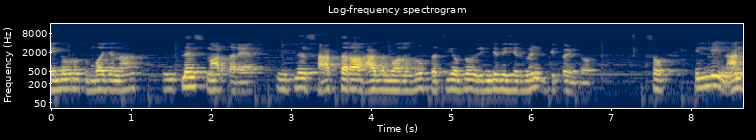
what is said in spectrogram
ಕೆಲವರು ತುಂಬ ಜನ ಇನ್ಫ್ಲುಯೆನ್ಸ್ ಮಾಡ್ತಾರೆ. ಇನ್ಫ್ಲುಯೆನ್ಸ್ ಆಗ್ತಾರಾ ಆಗಲ್ವಾ ಅನ್ನೋದು ಪ್ರತಿಯೊಬ್ಬರು ಇಂಡಿವಿಜುವಲ್ ಮೇಲೆ ಡಿಪೆಂಡು ಸೊ ಇಲ್ಲಿ ನಾನು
